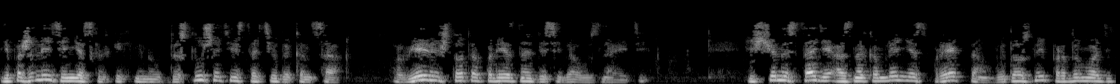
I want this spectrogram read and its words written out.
Не пожалейте нескольких минут, дослушайте статью до конца. Уверен, что-то полезное для себя узнаете. Еще на стадии ознакомления с проектом вы должны продумывать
